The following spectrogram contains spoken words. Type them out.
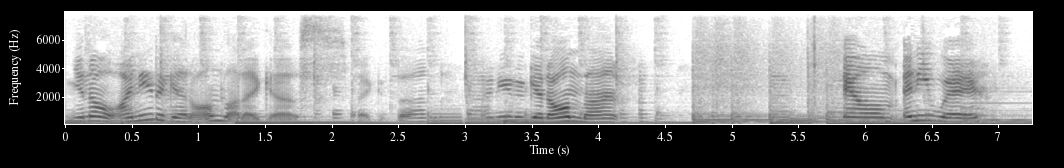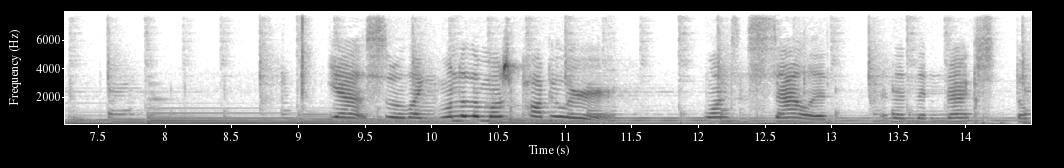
You know, I need to get on that, I guess. Then. I need to get on that. Um, anyway. Yeah, so like one of the most popular ones is salad, and then the next the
